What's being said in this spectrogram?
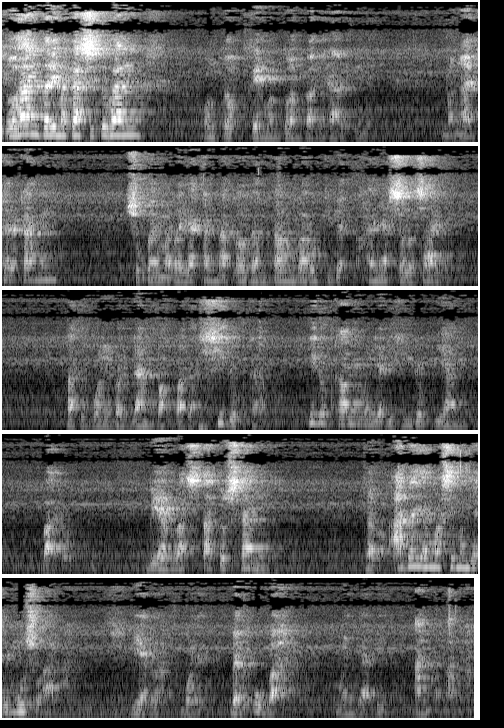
Tuhan, terima kasih Tuhan untuk firman Tuhan pagi hari ini. Mengajar kami supaya merayakan Natal dan Tahun Baru tidak hanya selesai, tapi boleh berdampak pada hidup kami. Hidup kami menjadi hidup yang baru. Biarlah status kami, kalau ada yang masih menjadi musuh Allah, biarlah boleh berubah menjadi anak Allah.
